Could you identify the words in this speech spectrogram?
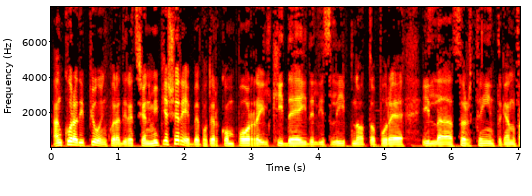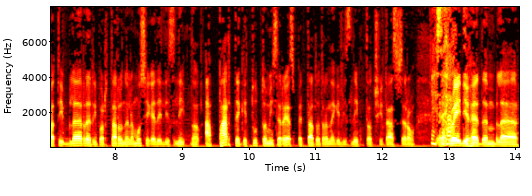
ancora di più in quella direzione. Mi piacerebbe poter comporre il Key Day degli Slipknot oppure il 13th che hanno fatto i Blur riportarlo nella musica degli Slipknot. A parte che tutto mi sarei aspettato, tranne che gli Slipknot citassero incontrassero eh, Esatto. Radiohead e Blair.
